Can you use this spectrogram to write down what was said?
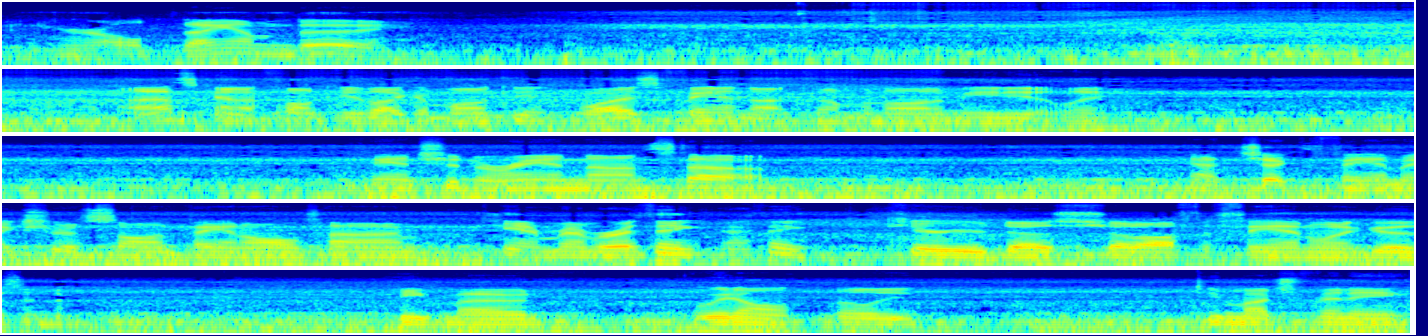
Been here all damn day. That's kind of funky like a monkey. Why is the fan not coming on immediately? Fan shouldn't have ran non-stop. Gotta check the fan, make sure it's on fan all the time. Can't remember. I think I think Carrier does shut off the fan when it goes into heat mode. We don't really do much of any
